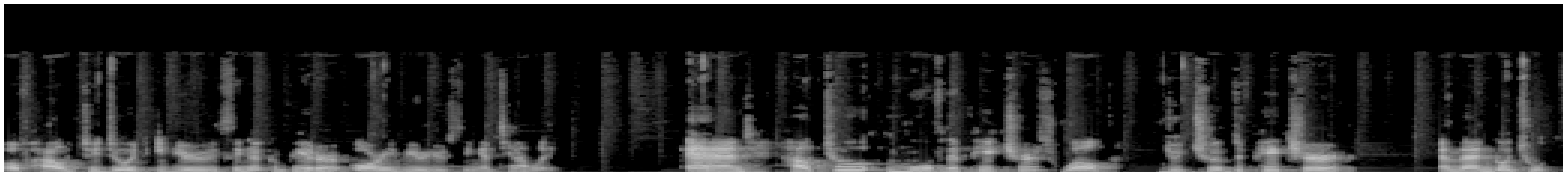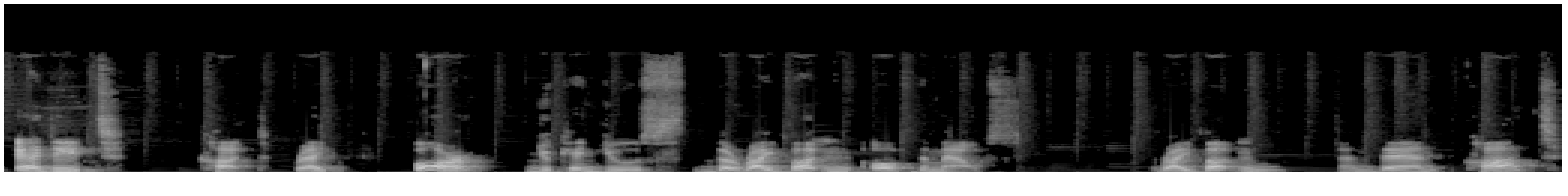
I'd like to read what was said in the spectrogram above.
of how to do it if you're using a computer or if you're using a tablet. And how to move the pictures? Well, you choose the picture and then go to edit, cut, right? Or you can use the right button of the mouse. Right button, and then cut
